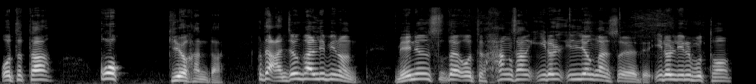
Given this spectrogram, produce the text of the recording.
어떻다? 꼭 기억한다. 근데 안전관리비는 매년 쓰다 어떻게 항상 1월 1년간 써야 돼. 1월 1일부터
